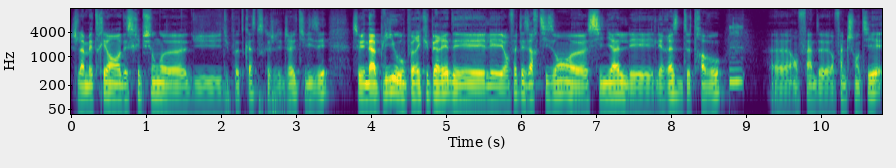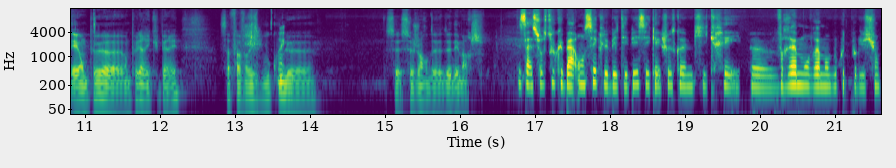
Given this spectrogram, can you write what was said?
je la mettrai en description euh, du, du podcast parce que je l'ai déjà utilisée. C'est une appli où on peut récupérer des. Les, en fait, les artisans euh, signalent les, les restes de travaux Mm. Euh, en, fin de, en fin de chantier et on peut, euh, on peut les récupérer. Ça favorise beaucoup Ouais. le, ce, ce genre de, de démarche. C'est ça, surtout que bah, on sait que le BTP, c'est quelque chose quand même qui crée euh, vraiment, vraiment beaucoup de pollution.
